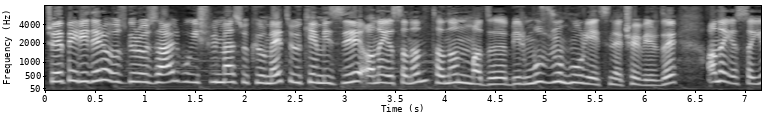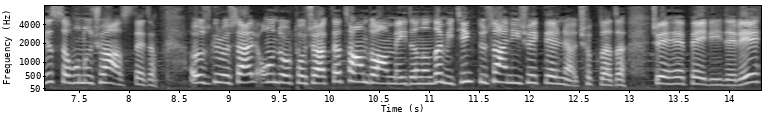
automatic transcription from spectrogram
CHP lideri Özgür Özel bu iş bilmez hükümet ülkemizi anayasanın tanınmadığı bir muz cumhuriyetine çevirdi. Anayasayı savunacağız dedi. Özgür Özel 14 Ocak'ta Tam Doğan Meydanı'nda miting düzenleyeceklerini açıkladı. CHP lideri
